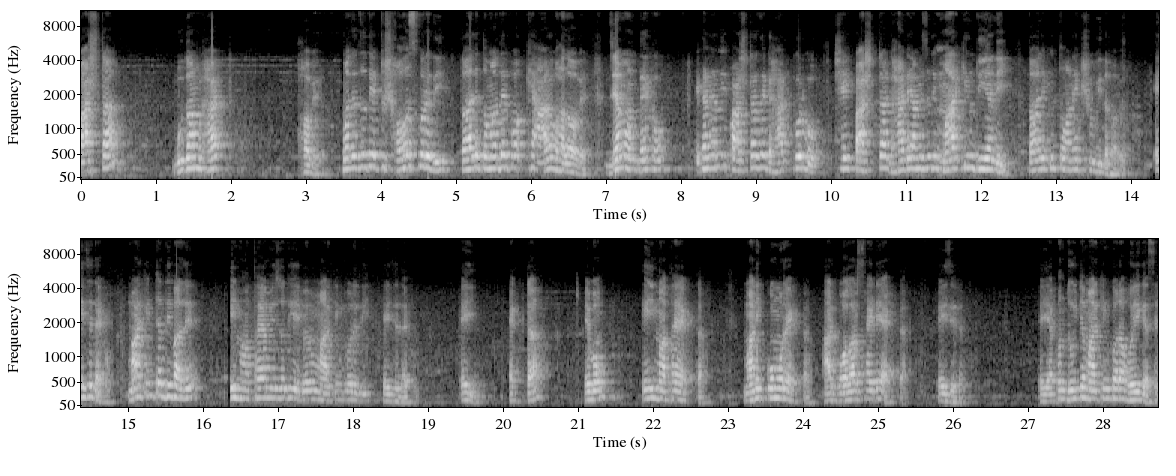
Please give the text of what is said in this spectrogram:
পাঁচটা বুদাম ঘাট হবে। তোমাদের যদি একটু সহজ করে দিই, তাহলে তোমাদের পক্ষে আরও ভালো হবে। যেমন দেখো, এখানে আমি পাঁচটা যে ঘাট করব, সেই পাঁচটা ঘাটে আমি যদি মার্কিং দিয়ে নিই, তাহলে কিন্তু অনেক সুবিধা হবে। এই যে দেখো মার্কিংটা দিবা যে, এই মাথায় আমি যদি এইভাবে মার্কিং করে দিই, এই যে দেখো, এই একটা এবং এই মাথায় একটা মানে কোমরে একটা, আর গলার সাইডে একটা, এই যে দেখো। এই এখন দুইটা মার্কিং করা হয়ে গেছে।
